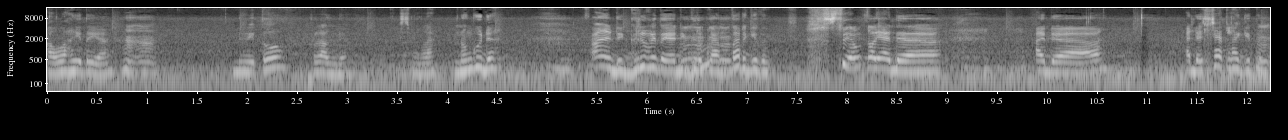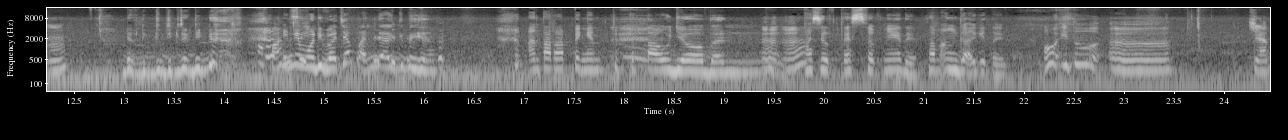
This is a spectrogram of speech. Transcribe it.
Allah gitu ya. Udah itu pulang dah Bismillah. Nunggu dah. Ada di grup itu ya Di grup kantor gitu. Setiap kali ada Ada Ada chat lah gitu. Mm-mm. Dak dik dik dik dik dik Ini mau dibaca apa enggak gitu ya? Antara pengen cepet tahu jawaban Hasil tes swabnya itu ya, Sama enggak gitu ya? Oh itu eh, chat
